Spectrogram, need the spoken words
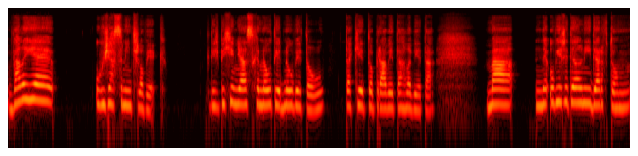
Vali je úžasný člověk. Když bych ji měla schrnout jednou větou, tak je to právě tahle věta. Má neuvěřitelný dar v tom,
